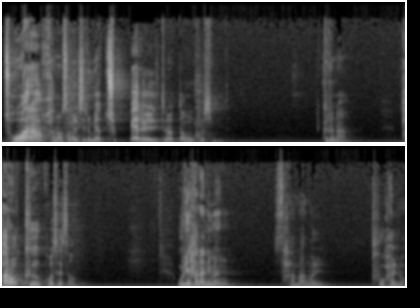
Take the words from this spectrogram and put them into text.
조아라 환호성을 지르며 축배를 들었던 곳입니다. 그러나 바로 그 곳에서 우리 하나님은 사망을 부활로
